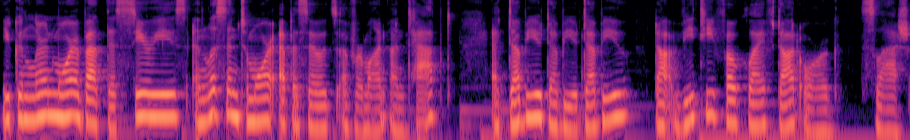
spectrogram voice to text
You can learn more about this series and listen to more episodes of Vermont Untapped at www.vtfolklife.org slash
